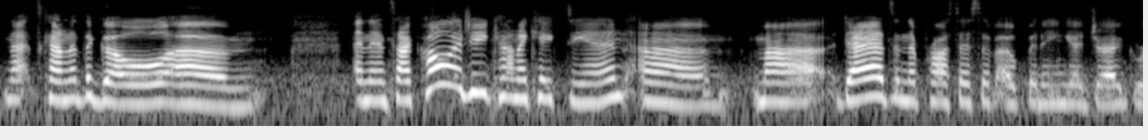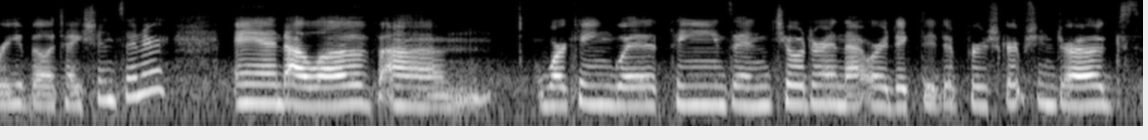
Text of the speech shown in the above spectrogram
and that's kind of the goal. Um, and then psychology kind of kicked in. Um, my dad's in the process of opening a drug rehabilitation center, and I love um, working with teens and children that were addicted to prescription drugs.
